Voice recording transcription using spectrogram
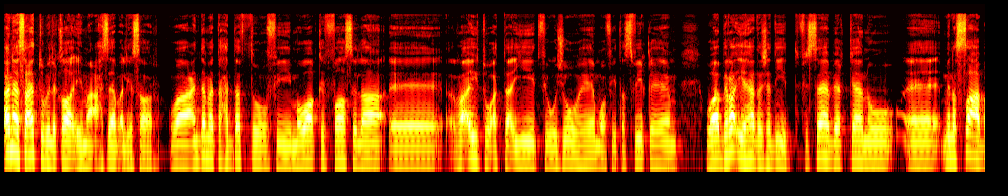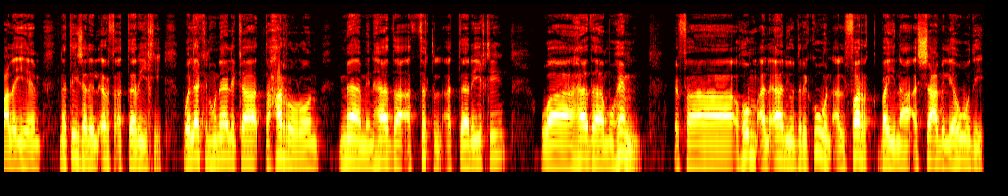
أنا سعدت بلقائي مع أحزاب اليسار وعندما تحدثت في مواقف فاصلة آه، رأيت التأييد في وجوههم وفي تصفيقهم. وبرأيي هذا جديد. في السابق كانوا آه، من الصعب عليهم نتيجة للإرث التاريخي ولكن هنالك تحرر ما من هذا الثقل التاريخي وهذا مهم. فهم الآن يدركون الفرق بين الشعب اليهودي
